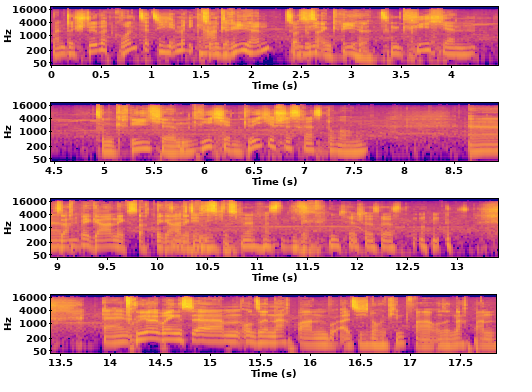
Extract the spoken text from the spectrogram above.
Man durchstöbert grundsätzlich immer die Karte. Zum Griechen? Zum Was ist Grie- ein Grieche? Zum Griechen. Zum Griechen. Griechen. Griechisches Restaurant. Ähm, Sagt mir gar nichts, sagt mir gar sagt nichts. ist nichts, das? ne, was ein griechisches Restaurant ist. Ähm, Früher übrigens ähm, unsere Nachbarn, als ich noch ein Kind war, unsere Nachbarn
